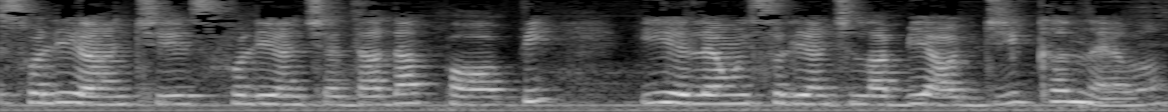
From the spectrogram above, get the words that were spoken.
esfoliante. Esse esfoliante é da Da Pop e ele é um esfoliante labial de canela.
